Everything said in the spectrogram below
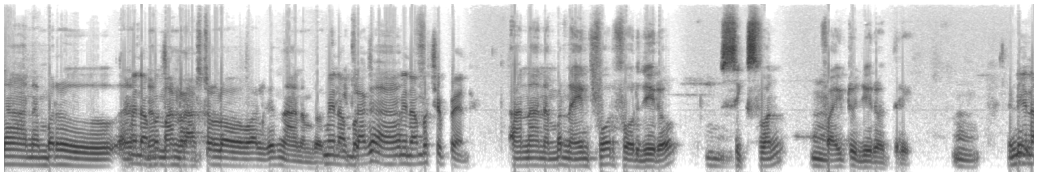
నా నెంబరు మన రాష్ట్రంలో వాళ్ళకి నా నెంబర్. ఇట్లాగా మీ నంబర్ చెప్పండి నా number nine four four zero six one five two zero three నేను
